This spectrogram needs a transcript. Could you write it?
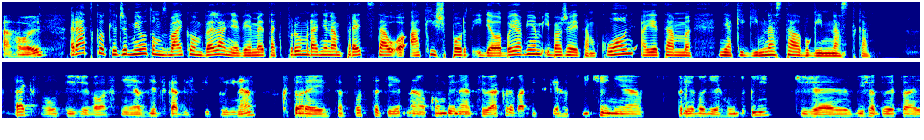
Ahoj. Radko, keďže my o tom s Majkom veľa nevieme, tak v prvom rade nám predstav, o aký šport ide, lebo ja viem iba, že je tam kôň a je tam nejaký gymnasta alebo gymnastka. Tak voltíž je vlastne jazdecká disciplína, ktorej sa v podstate jedná o kombináciu akrobatického cvičenia v prievode hudby čiže vyžaduje to aj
